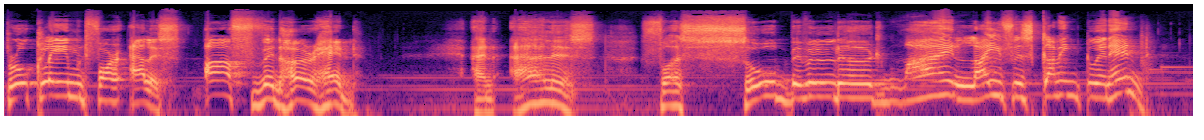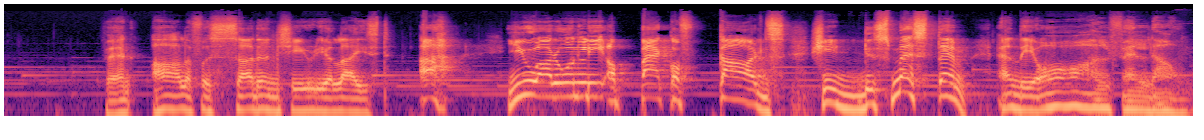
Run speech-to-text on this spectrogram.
proclaimed for Alice, Off with her head! And Alice was so bewildered, my life is coming to an end. When all of a sudden she realized, ah, you are only a pack of cards. She dismissed them and they all fell down.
